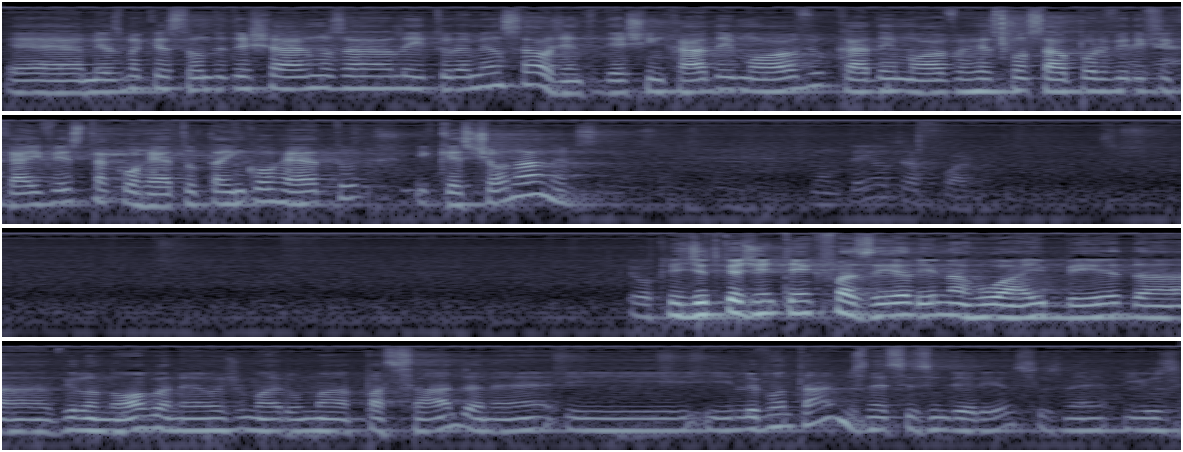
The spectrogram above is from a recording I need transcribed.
É a mesma questão de deixarmos a leitura mensal. A gente deixa em cada imóvel, cada imóvel é responsável por verificar e ver se está correto ou está incorreto e questionar, né? Eu acredito que a gente tem que fazer ali na rua A e B da Vila Nova, né, hoje uma, uma passada, né, e, e levantarmos né, esses endereços, né, e os,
